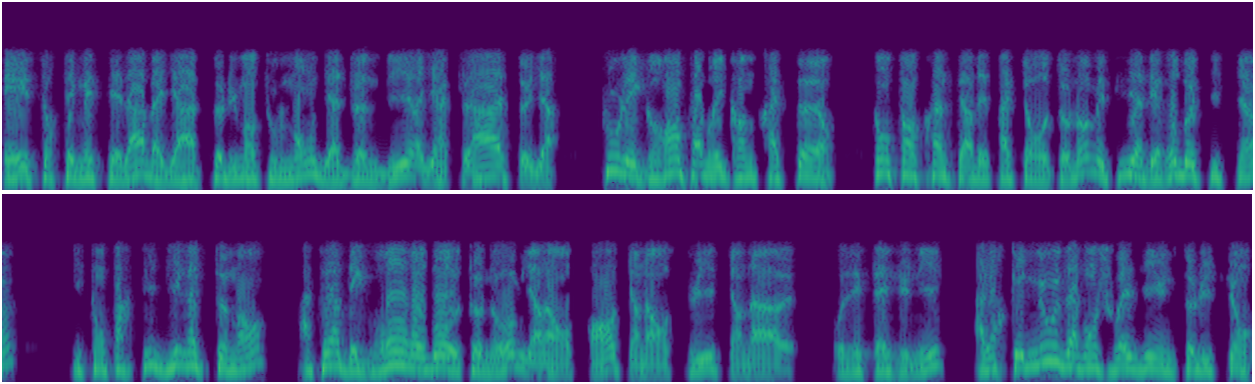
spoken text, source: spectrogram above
Et sur ces métiers-là, ben, il y a absolument tout le monde. Il y a John Deere, il y a Class, il y a tous les grands fabricants de tracteurs sont en train de faire des tracteurs autonomes et puis il y a des roboticiens qui sont partis directement à faire des gros robots autonomes. Il y en a en France, il y en a en Suisse, il y en a euh, aux États-Unis. Alors que nous avons choisi une solution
